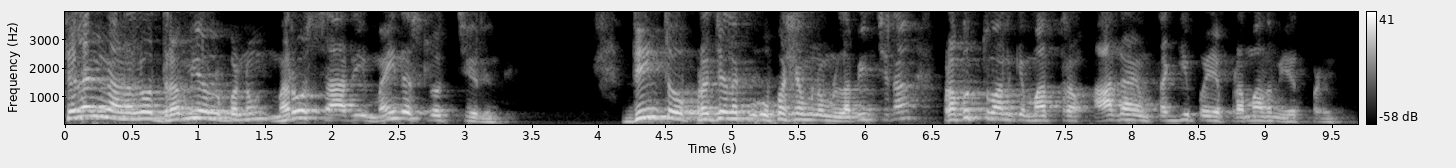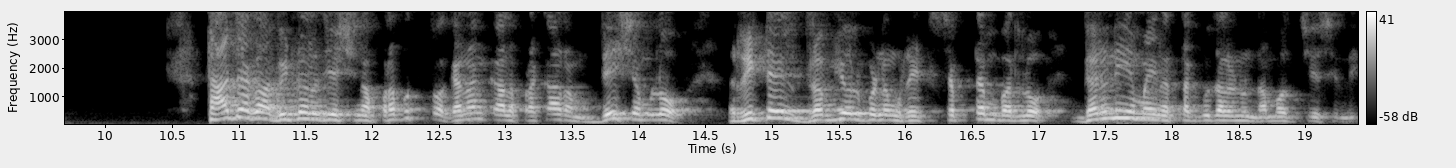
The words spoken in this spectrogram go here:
తెలంగాణలో ద్రవ్యోల్బణం మరోసారి మైనస్లో చేరింది. దీంతో ప్రజలకు ఉపశమనం లభించినా ప్రభుత్వానికి మాత్రం ఆదాయం తగ్గిపోయే ప్రమాదం ఏర్పడింది. తాజాగా విడుదల చేసిన ప్రభుత్వ గణాంకాల ప్రకారం దేశంలో రిటైల్ ద్రవ్యోల్బణం రేట్ సెప్టెంబర్లో గణనీయమైన తగ్గుదలను నమోదు చేసింది.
